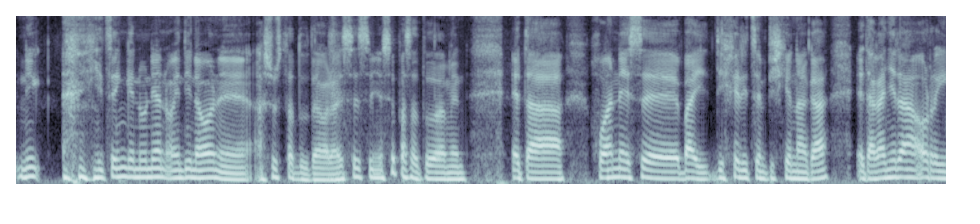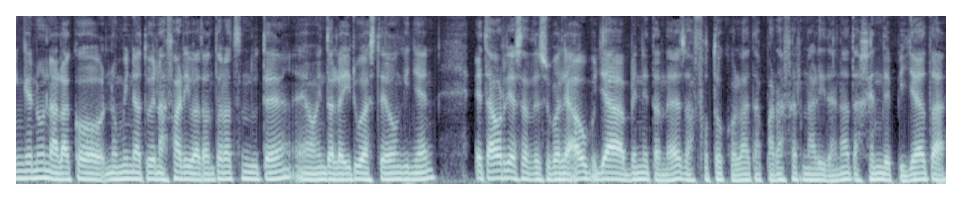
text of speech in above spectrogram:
Nik hitzein genunean oen dinagoen e, asustatuta gara, ez ez ze pasatu da hemen. Eta joan ez e, bai digeritzen pixkenaka eta gainera hor egin genuen alako nominatuen afari bat antolatzen dute, e, oen dela iru aste egon ginen, eta horri azatezu, bale, hau ja benetan da ez, da fotokola eta parafernali dana, eta jende pila eta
